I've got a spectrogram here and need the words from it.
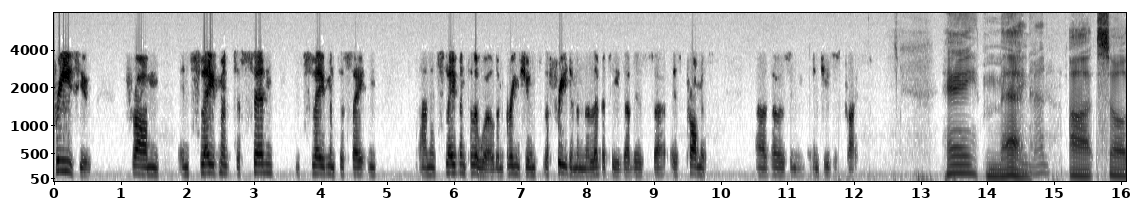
frees you from enslavement to sin, enslavement to Satan, and enslavement to the world, and brings you into the freedom and the liberty that is uh, is promised uh, those in, in Jesus Christ. Amen. Amen. Uh, so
